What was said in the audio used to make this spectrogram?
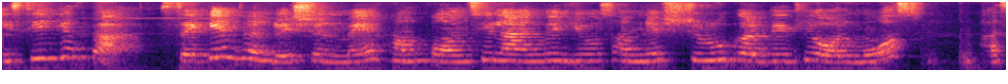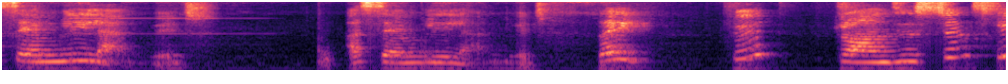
इसी के साथ सेकेंड जनरेशन में हम कौन सी लैंग्वेज यूज़ हमने शुरू कर दी थी? Almost assembly language assembly language right फिर ट्रांजिस्टर्स के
